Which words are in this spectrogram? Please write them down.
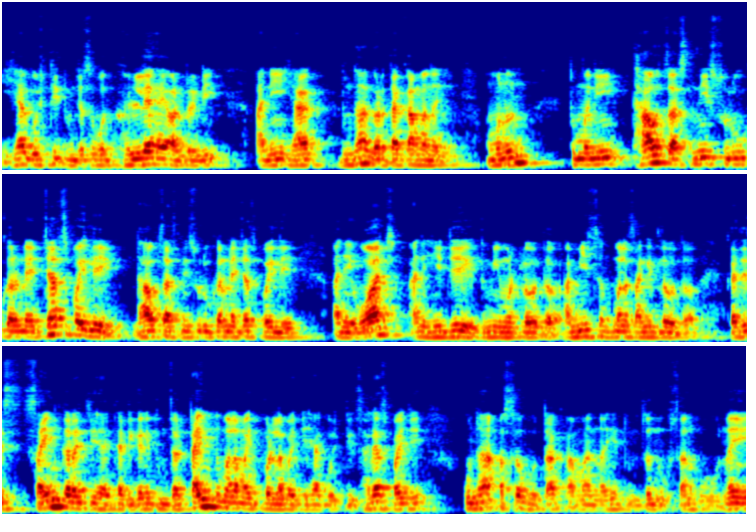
ह्या गोष्टी तुमच्यासोबत घडल्या आहे ऑलरेडी आणि ह्या पुन्हा घडता कामा नाही. म्हणून तुम्ही धाव चाचणी सुरू करण्याच्याच पहिले धाव चाचणी सुरू करण्याच्याच पहिले आणि वॉच आणि हे जे तुम्ही म्हटलं होतं आम्ही मला तुम्हाला सांगितलं होतं का जे साईन करायची आहे त्या ठिकाणी तुमचा टाईम तुम्हाला माहीत पडला पाहिजे ह्या गोष्टी झाल्याच पाहिजे. पुन्हा असं होता कामा नाही तुमचं नुकसान होऊ नये.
